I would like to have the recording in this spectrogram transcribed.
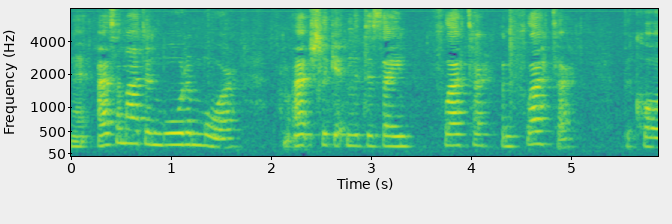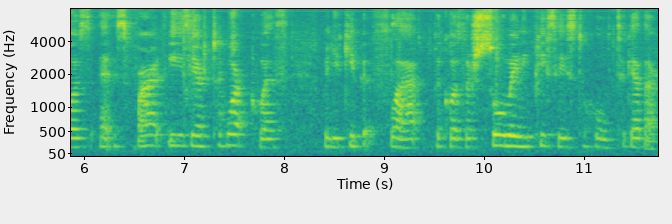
Now as I'm adding more and more I'm actually getting the design flatter and flatter because it is far easier to work with when you keep it flat because there's so many pieces to hold together.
